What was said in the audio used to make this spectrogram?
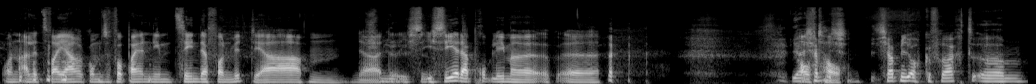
und alle zwei Jahre kommen sie vorbei und nehmen zehn davon mit, ja, hm, ja, ich, ich sehe da Probleme äh, ja, auftauchen. Ich habe mich, hab mich auch gefragt, ähm,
